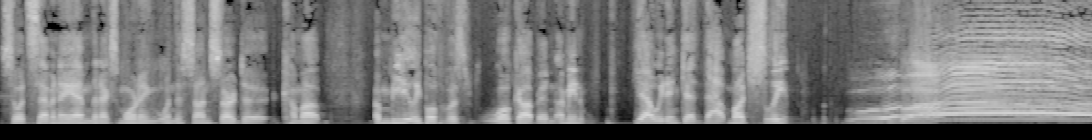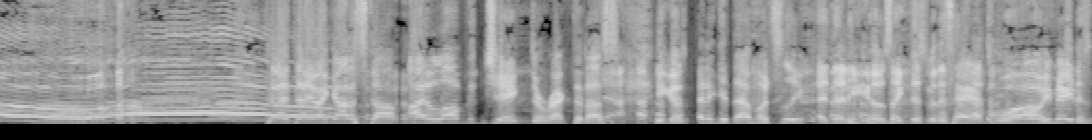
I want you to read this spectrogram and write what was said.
So at 7 a.m. the next morning, when the sun started to come up, immediately both of us woke up, and I mean, yeah, we didn't get that much sleep. Can I tell you, I gotta stop. I love that Jake directed us. He goes, I didn't get that much sleep, and then he goes like this with his hands. Whoa! He made his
